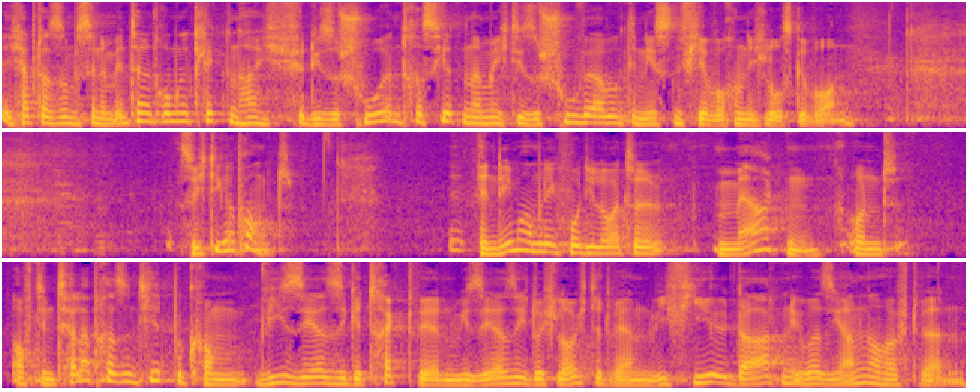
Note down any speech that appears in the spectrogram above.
ich habe da so ein bisschen im Internet rumgeklickt und habe mich für diese Schuhe interessiert und dann bin ich diese Schuhwerbung die nächsten vier Wochen nicht losgeworden. Das ist ein wichtiger Punkt. In dem Augenblick, wo die Leute merken und auf den Teller präsentiert bekommen, wie sehr sie getrackt werden, wie sehr sie durchleuchtet werden, wie viel Daten über sie angehäuft werden.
